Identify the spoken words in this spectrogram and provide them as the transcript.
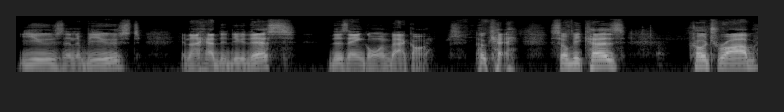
used and abused, and I had to do this, this ain't going back on. Okay? So because Coach Rob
